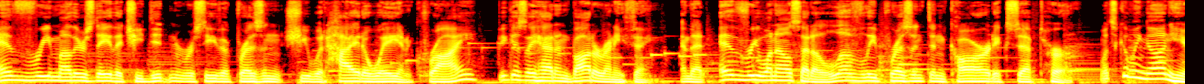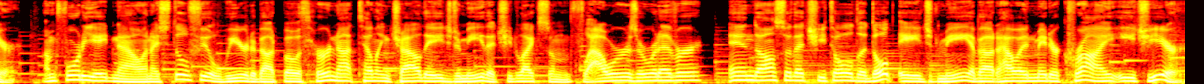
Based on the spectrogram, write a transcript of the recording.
every Mother's Day that she didn't receive a present, she would hide away and cry because I hadn't bought her anything, and that everyone else had a lovely present and card except her. What's going on here? I'm 48 now, and I still feel weird about both her not telling child aged me that she'd like some flowers or whatever, and also that she told adult aged me about how I made her cry each year.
